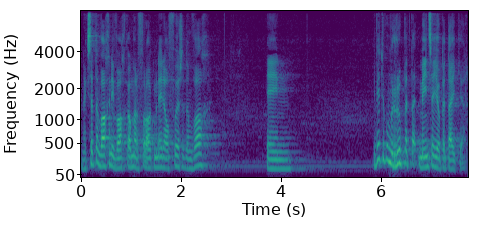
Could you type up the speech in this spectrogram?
En ek sit en wag in die wagkamer, vra ek my net daar voor sit en wag. En jy weet hoekom roep mense jou partykeer.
